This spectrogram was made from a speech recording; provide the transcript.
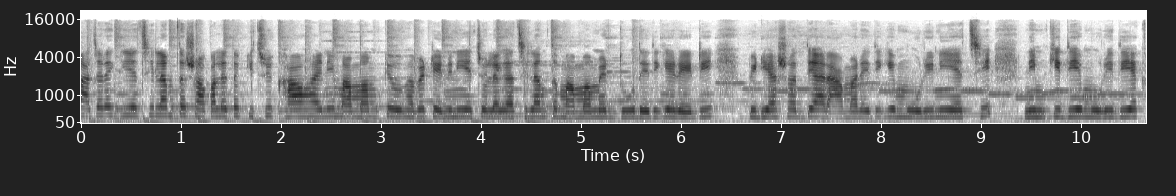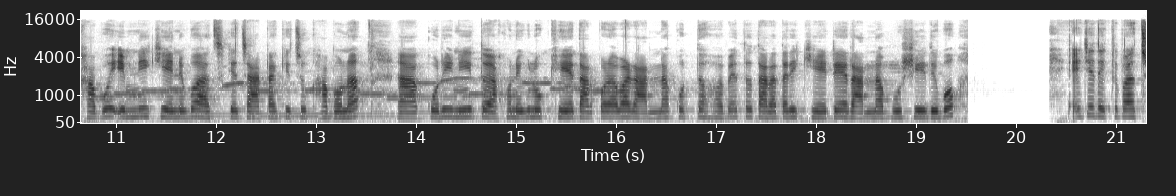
বাজারে গিয়েছিলাম তো সকালে তো কিছুই খাওয়া হয়নি। মামামকে ওইভাবে টেনে নিয়ে চলে গেছিলাম। তো মামামের দুধ এদিকে রেডি পিডিয়াশর দিয়ে, আর আমার এদিকে মুড়ি নিয়েছি। নিমকি দিয়ে মুড়ি দিয়ে খাব। এমনি খেয়ে নেব। আজকে চাটা কিছু খাব না করিনি। তো এখন এগুলো খেয়ে তারপর আবার রান্না করতে হবে। তো তাড়াতাড়ি খেয়ে রান্না বসিয়ে দেবো। এই যে দেখতে পাচ্ছ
